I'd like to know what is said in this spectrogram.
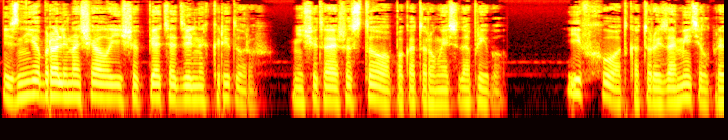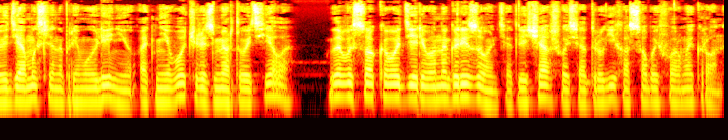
Из нее брали начало еще пять отдельных коридоров, не считая шестого, по которому я сюда прибыл. И вход, который заметил, проведя мысленно прямую линию от него через мертвое тело до высокого дерева на горизонте, отличавшегося от других особой формой кроны.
